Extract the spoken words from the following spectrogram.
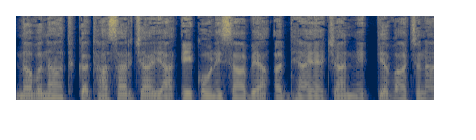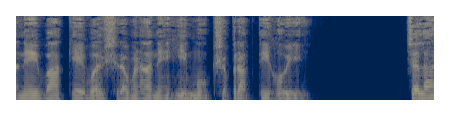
नवनाथ कथासारच्या या एकोणीसाव्या अध्यायाच्या नित्य वाचनाने वा केवळ श्रवणानेही मोक्षप्राप्ती होईल चला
